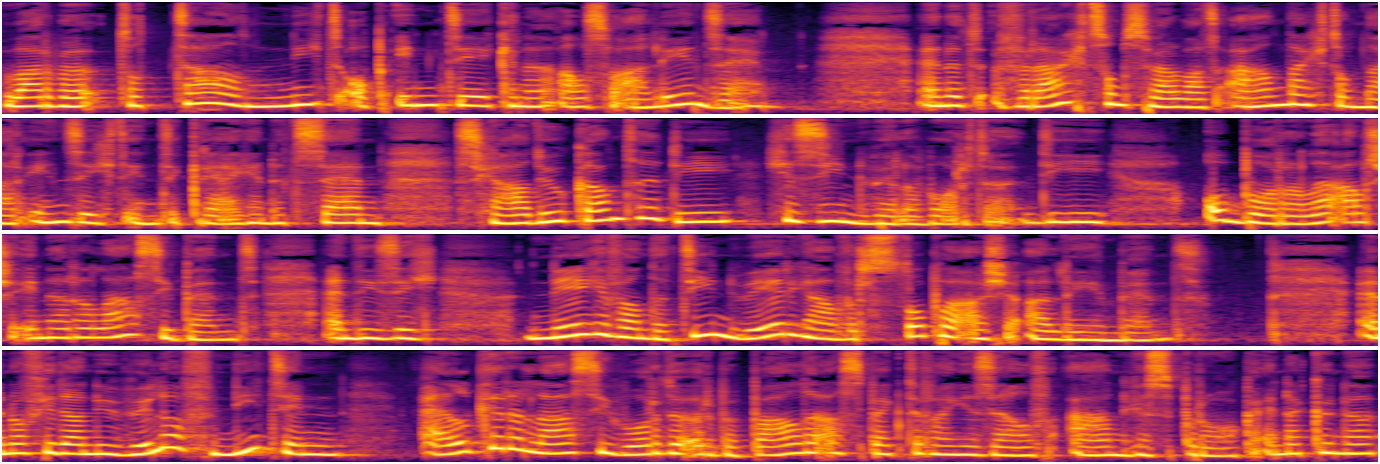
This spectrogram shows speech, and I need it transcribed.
waar we totaal niet op intekenen als we alleen zijn. En het vraagt soms wel wat aandacht om daar inzicht in te krijgen. Het zijn schaduwkanten die gezien willen worden, die opborrelen als je in een relatie bent en die zich 9 van de 10 weer gaan verstoppen als je alleen bent. En of je dat nu wil of niet, in elke relatie worden er bepaalde aspecten van jezelf aangesproken. En dat kunnen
